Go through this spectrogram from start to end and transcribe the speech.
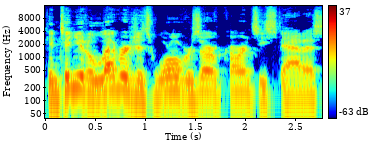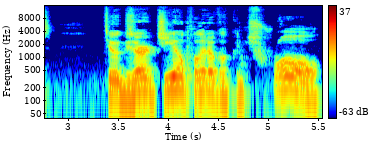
continue to leverage its world reserve currency status to exert geopolitical control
